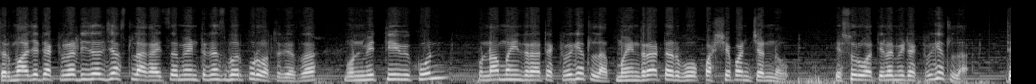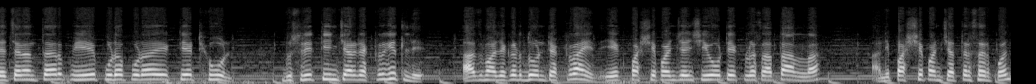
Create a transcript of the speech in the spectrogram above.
तर माझ्या ट्रॅक्टरला डिझेल जास्त लागायचं मेंटेनन्स भरपूर होतं त्याचा. म्हणून मी ती विकून पुन्हा महिंद्रा ट्रॅक्टर घेतला. महिंद्रा टर्बो पाचशे पंच्याण्णव. हे सुरुवातीला मी ट्रॅक्टर घेतला. त्याच्यानंतर मी पुढं पुढं एक ते ठेवून दुसरे तीन चार ट्रॅक्टर घेतले. आज माझ्याकडे दोन ट्रॅक्टर आहेत. एक पाचशे पंच्याऐंशी ओटेक प्लस आता आणला आणि पाचशे पंच्याहत्तर सरपंच.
